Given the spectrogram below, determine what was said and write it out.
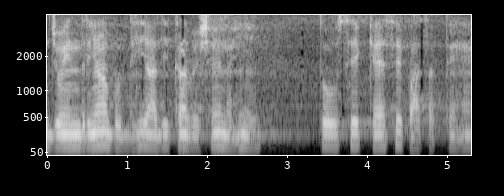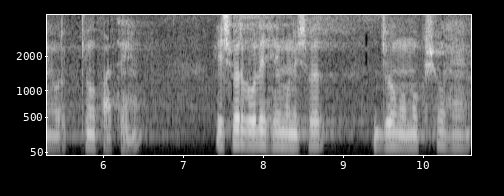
जो इंद्रियाँ, बुद्धि आदि का विषय नहीं तो उसे कैसे पा सकते हैं और क्यों पाते हैं? ईश्वर बोले, हे मुनीश्वर, जो मुमुक्षु हैं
